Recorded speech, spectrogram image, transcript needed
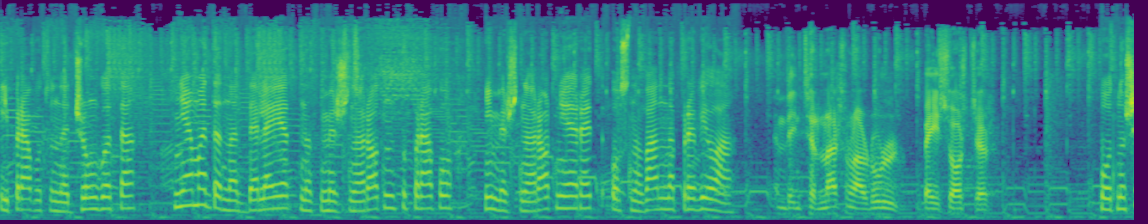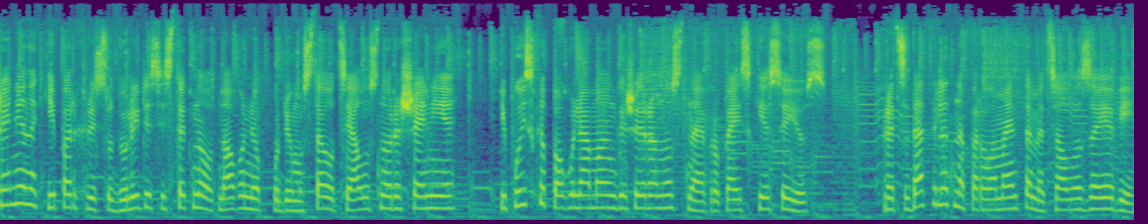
и правото на джунглата няма да надделеят над международното право и международния ред, основан на правила. По отношение на Кипър, Христодолидис изтъкна отново необходимостта от цялостно решение и поиска по-голяма ангажираност на Европейския съюз. Председателят на парламента Мецола заяви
